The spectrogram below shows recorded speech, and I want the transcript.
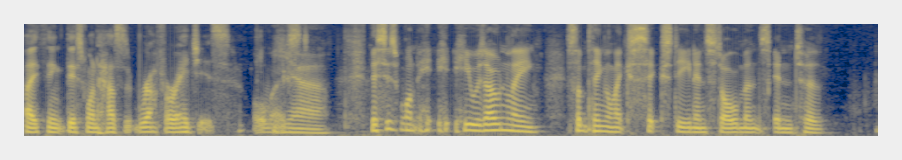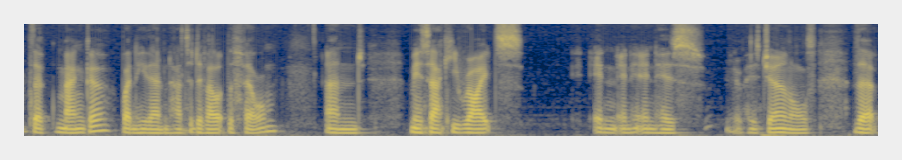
i think this one has rougher edges almost Yeah, this is one. He, he- was only something like sixteen installments into the manga when he then had to develop the film, and Miyazaki writes in in in his you know, his journals that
